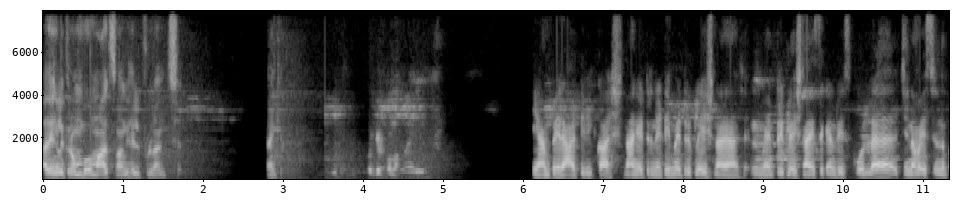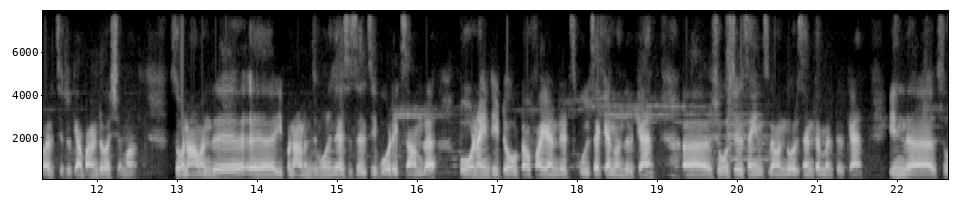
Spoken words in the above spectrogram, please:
அது எங்களுக்கு ரொம்ப மார்க்ஸ் வாங்க ஹெல்ப்ஃபுல்லாக இருந்துச்சு. தேங்க்யூ என் பேர் ஆர்டி விகாஷ். நாங்கள் Trinity matriculation matriculation higher secondary ஸ்கூலில் சின்ன வயசுலேருந்து படிச்சுட்டு இருக்கேன் பன்னெண்டு வருஷமாக ஸோ நான் வந்து இப்போ நடந்து முடிஞ்ச எஸ்எஸ்எல்சி போர்டு எக்ஸாமில் four ninety two out of five hundred school second வந்திருக்கேன். சோஷியல் சயின்ஸில் வந்து ஒரு சென்டம் எடுத்திருக்கேன் இந்த ஸோ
